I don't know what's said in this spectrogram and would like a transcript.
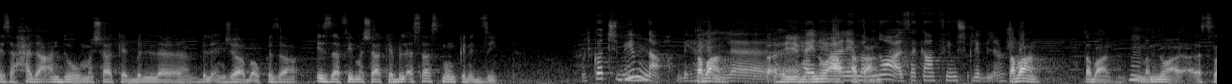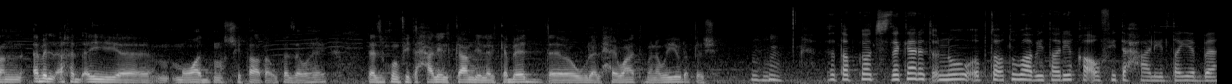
إذا حدا عنده مشاكل بال- بالإنجاب أو كذا إذا في مشاكل بالأساس ممكن تزيد. الكوتش بيمنع بهي طبعاً. هي هي ممنوعة الحالة قطعاً. ممنوع إذا كان في مشكلة بالإنجاب. طبعا. طبعا. ممنوع. أصلا قبل أخذ أي آه، مواد منشطات أو كذا وهيك لازم يكون في تحاليل كاملة للكبد آه، وللحيوانات المنوية ولكل شيء. طب كوتش ذكرت إنه بتعطوها بطريقة أو في تحاليل طيب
